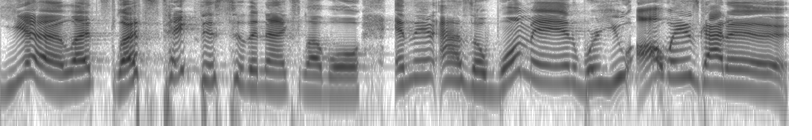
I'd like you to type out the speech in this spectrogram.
yeah, let's let's take this to the next level? And then as a woman, where you always gotta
